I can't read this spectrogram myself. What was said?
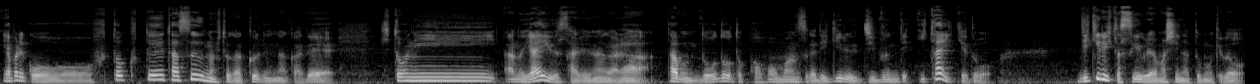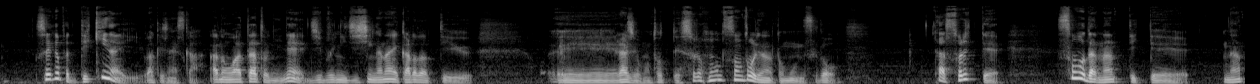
やっぱりこう不特定多数の人が来る中で人にあの揶揄されながら多分堂々とパフォーマンスができる自分でいたいけどできる人はすげえ羨ましいなと思うけどそれがやっぱできないわけじゃないですかあの終わった後にね自分に自信がないからだっていう、えー、ラジオも撮ってそれ本当その通りだなと思うんですけどただそれってそうだなって言って納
